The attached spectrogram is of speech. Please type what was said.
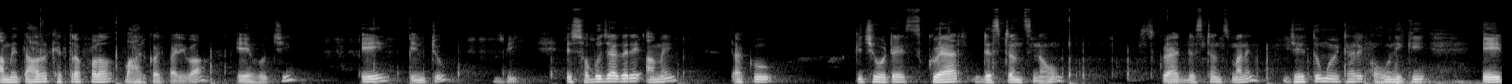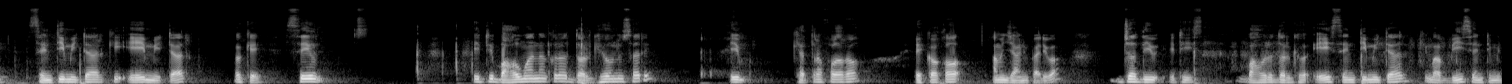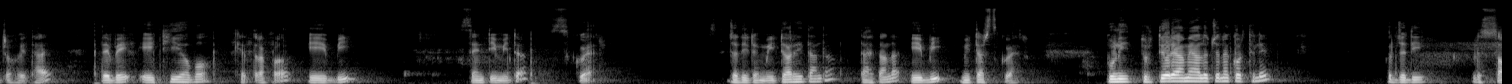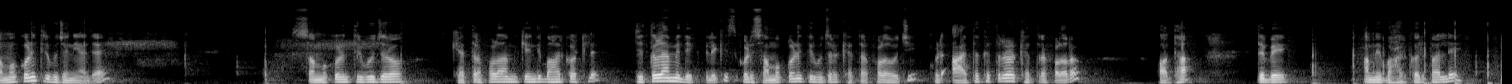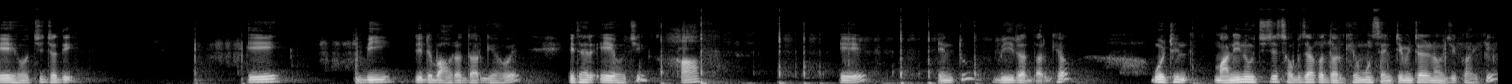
ଆମେ ତାହାର କ୍ଷେତ୍ରଫଳ ବାହାର କରିପାରିବା ଏ ହେଉଛି ଏ ଇଣ୍ଟୁ ବି ଏସବୁ ଜାଗାରେ ଆମେ ତାକୁ କିଛି ଗୋଟେ ସ୍କୋୟାର ଡିଷ୍ଟାନ୍ସ ନେଉ ସ୍କୋୟାର ଡିଷ୍ଟାନ୍ସ ମାନେ ଯେହେତୁ ମୁଁ ଏଠାରେ କହୁନି କି ଏ ସେଣ୍ଟିମିଟର କି ଏ ମିଟର ଓକେ ସେ ଏଠି ବାହୁମାନଙ୍କର ଦୈର୍ଘ୍ୟ ଅନୁସାରେ ଏଇ କ୍ଷେତ୍ରଫଳର ଏକକ ଆମେ ଜାଣିପାରିବା ଯଦି ଏଠି ବାହୁର ଦୈର୍ଘ୍ୟ ଏ ସେଣ୍ଟିମିଟର କିମ୍ବା ବି ସେଣ୍ଟିମିଟର ହୋଇଥାଏ ତେବେ ଏଠି ହେବ କ୍ଷେତ୍ରଫଳ ଏ ବି ସେଣ୍ଟିମିଟର ସ୍କୋୟାର ଯଦି ଏଇଟା ମିଟର ହେଇଥାନ୍ତା ତାହା ହେଇଥାନ୍ତା ଏ ବି ମିଟର ସ୍କୋୟାର ପୁଣି ତୃତୀୟରେ ଆମେ ଆଲୋଚନା କରିଥିଲେ ଯଦି ଗୋଟେ ସମକୋଣୀ ତ୍ରିଭୁଜ ନିଆଯାଏ ସମକୋଣୀ ତ୍ରିଭୁଜର କ୍ଷେତ୍ରଫଳ ଆମେ କେମିତି ବାହାର କରିଥିଲେ ଯେତେବେଳେ ଆମେ ଦେଖିଥିଲେ କି ଗୋଟେ ସମକୋଣୀ ତ୍ରିଭୁଜର କ୍ଷେତ୍ରଫଳ ହେଉଛି ଗୋଟେ ଆୟତକ୍ଷେତ୍ରର କ୍ଷେତ୍ରଫଳର ଅଧା ତେବେ ଆମେ ବାହାର କରିପାରିଲେ ଏ ହେଉଛି ଯଦି ଏ ବି ଦୁଇଟି ବାହୁର ଦୈର୍ଘ୍ୟ ହୁଏ ଏଠାରେ ଏ ହେଉଛି ହାଫ୍ ଏ ଇଣ୍ଟୁ ବିର ଦୈର୍ଘ୍ୟ ମୁଁ ଏଠି ମାନି ନେଉଛି ଯେ ସବୁଯାକ ଦୈର୍ଘ୍ୟ ମୁଁ ସେଣ୍ଟିମିଟରରେ ନେଉଛି କହିକି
